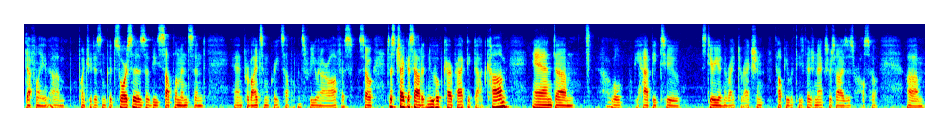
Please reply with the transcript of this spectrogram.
definitely um, point you to some good sources of these supplements and and provide some great supplements for you in our office. So just check us out at newhopechiropractic.com and um, we'll be happy to steer you in the right direction, help you with these vision exercises, or also um,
